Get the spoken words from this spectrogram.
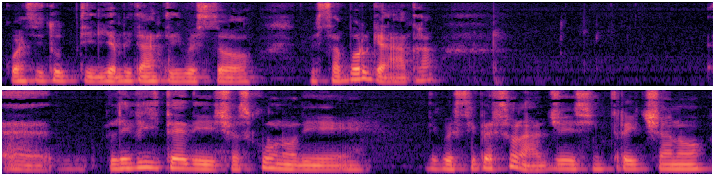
quasi tutti gli abitanti di questo, questa borgata, eh, le vite di ciascuno di, di questi personaggi si intrecciano,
